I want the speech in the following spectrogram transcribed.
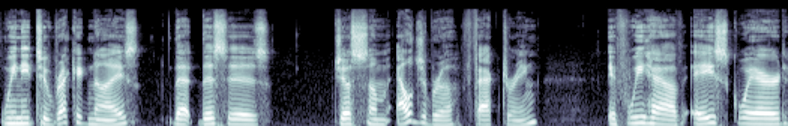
we need to recognize that this is just some algebra factoring. If we have a squared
